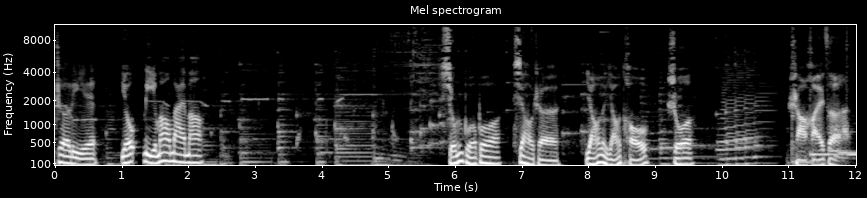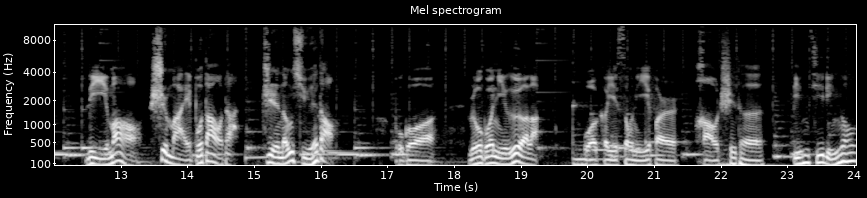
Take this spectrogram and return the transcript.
这里有礼帽卖吗？”熊伯伯笑着摇了摇头，说：“傻孩子，礼貌是买不到的，只能学到。不过，如果你饿了，我可以送你一份好吃的冰激凌哦。”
